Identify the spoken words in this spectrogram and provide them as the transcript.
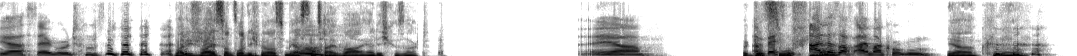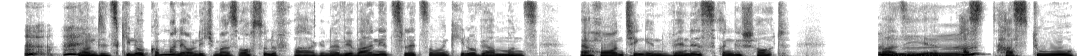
Ja, sehr gut. Weil ich weiß sonst auch nicht mehr, was im ersten Oh. Teil war, ehrlich gesagt. ja. Am Vergesst besten so viel. alles auf einmal gucken. Ja, genau. ja, und ins Kino kommt man ja auch nicht mal, ist auch so eine Frage. Ne? Wir waren jetzt zuletzt noch im Kino, wir haben uns A Haunting in Venice angeschaut. Quasi, Mhm. äh, hast, hast du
